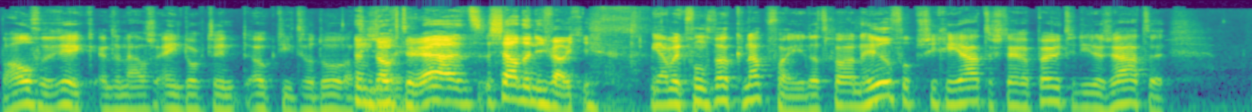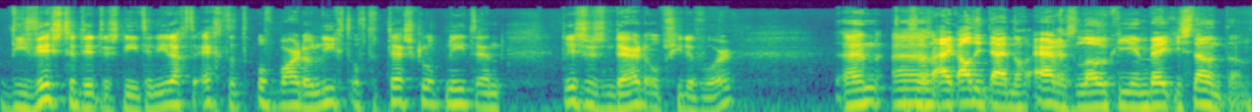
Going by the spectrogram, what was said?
behalve Rick. En daarna was één dokter in, ook die het wel door had. Een zei- dokter, ja, hetzelfde niveautje. Ja, maar ik vond het wel knap van je. Dat gewoon heel veel psychiaters, therapeuten die er zaten, die wisten dit dus niet. En die dachten echt dat of Bardo liegt of de test klopt niet. En er is dus een derde optie ervoor. En Dus eh, was eigenlijk al die tijd nog ergens Loki een beetje stoned dan.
